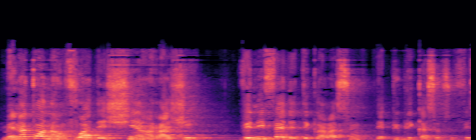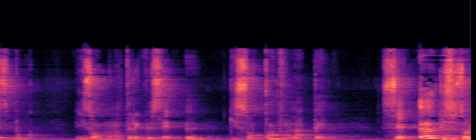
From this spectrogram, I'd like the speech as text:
Maintenant qu'on envoie des chiens enragés venir faire des déclarations, des publications sur Facebook, ils ont montré que c'est eux qui sont contre la paix. C'est eux qui se sont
